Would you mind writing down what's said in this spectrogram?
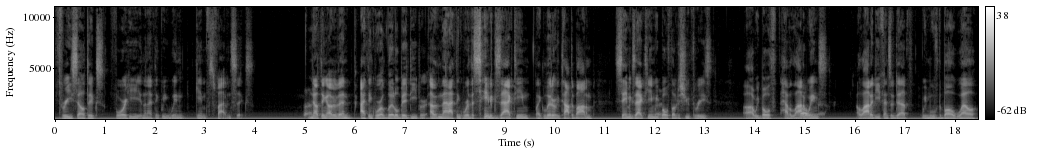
three Celtics, four Heat, and then I think we win games five and six. Right. Nothing other than I think we're a little bit deeper. Other than that, I think we're the same exact team, like literally top to bottom, same exact team. We both love to shoot threes. Uh, we both have a lot of Oh, wings, a lot of defensive depth. We move the ball well.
